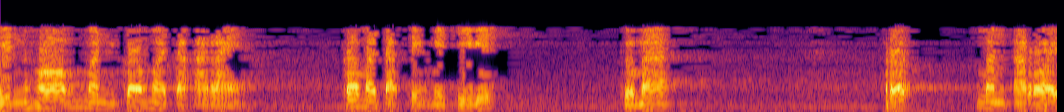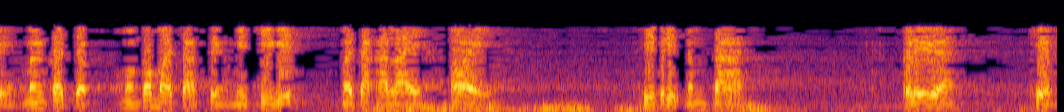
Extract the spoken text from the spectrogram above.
กลิ่นหอมมันก็มาจากอะไร ก็มาจากสิ่งมีชีวิตถูกไหมรสมันอร่อย มันก็จะมันก็มาจากสิ่งมีชีวิต มาจากอะไร อ้อย ที่ผลิตน้ำตาล เกลือเค็ม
